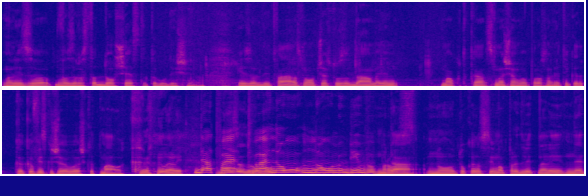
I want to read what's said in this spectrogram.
нали, за възрастта до 6-та годишнина. И заради това аз много често задавам един малко така смешен въпрос, нали? Ти какъв искаш да бъдеш като малък? нали? Да, това, е, това е много, много любим въпрос. Да, но тук да се има предвид, нали, не,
